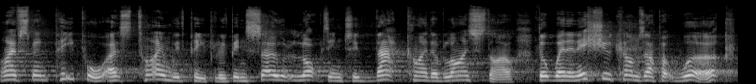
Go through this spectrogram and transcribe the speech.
I've spent people, uh, time with people who've been so locked into that kind of lifestyle that when an issue comes up at work,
